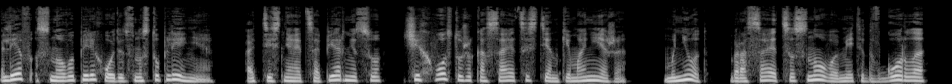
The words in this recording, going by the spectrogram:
Лев снова переходит в наступление, оттесняет соперницу, чей хвост уже касается стенки манежа, мнет, бросается снова, метит в горло,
